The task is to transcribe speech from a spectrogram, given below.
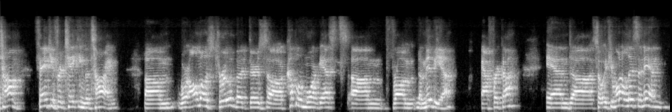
Tom, thank you for taking the time. Um, we're almost through, but there's a couple of more guests um, from Namibia, Africa. And uh, so if you want to listen in,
